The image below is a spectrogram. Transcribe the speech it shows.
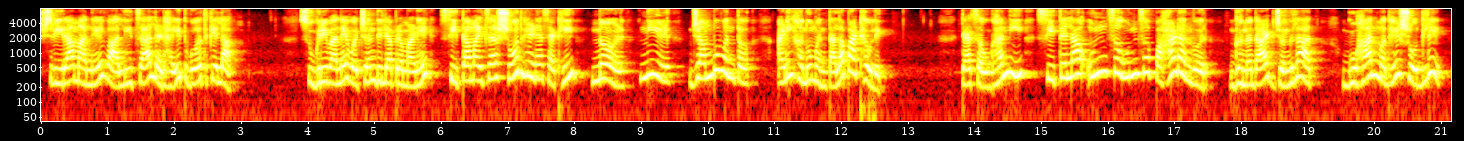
श्रीरामाने वालीचा लढाईत वध केला. सुग्रीवाने वचन दिल्याप्रमाणे सीतामाईचा शोध घेण्यासाठी नळ नीळ जांबुवंत आणि हनुमंताला पाठवले. त्या चौघांनी सीतेला उंच उंच पहाडांवर घनदाट जंगलात गुहांमध्ये शोधले.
